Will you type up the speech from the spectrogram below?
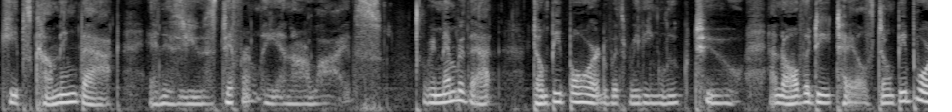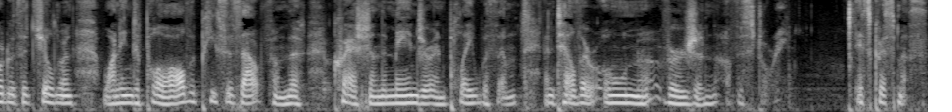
keeps coming back and is used differently in our lives. Remember that Don't be bored with reading Luke 2 and all the details. Don't be bored with the children wanting to pull all the pieces out from the creche and the manger and play with them and tell their own version of the story. It's Christmas.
